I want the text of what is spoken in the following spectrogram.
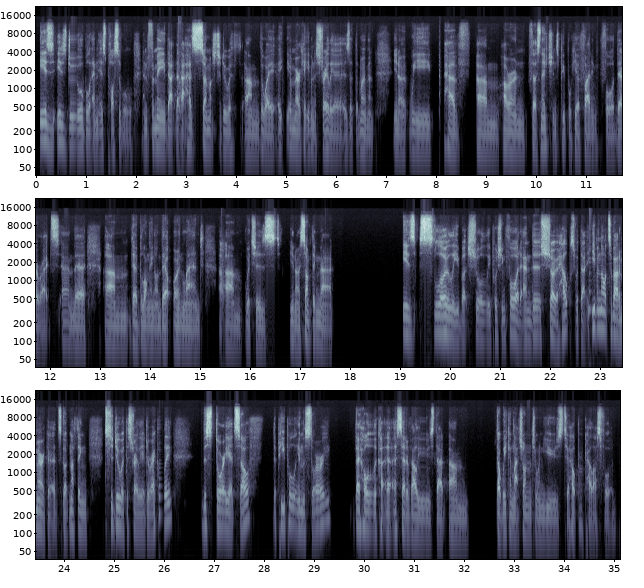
is is doable and is possible. And for me, that that has so much to do with um, the way America, even Australia, is at the moment. You know, we have um, our own First Nations people here fighting for their rights and their um, their belonging on their own land, um, which is you know something that is slowly but surely pushing forward. And this show helps with that, even though it's about America. It's got nothing to do with Australia directly. The story itself, the people in the story, they hold a, a set of values that um, that we can latch onto and use to help propel us forward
